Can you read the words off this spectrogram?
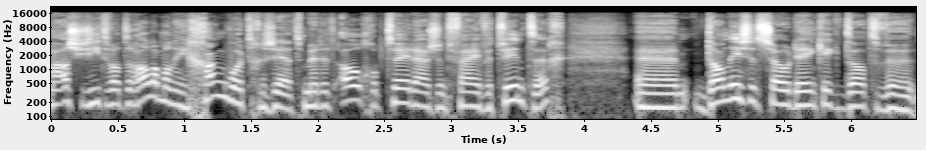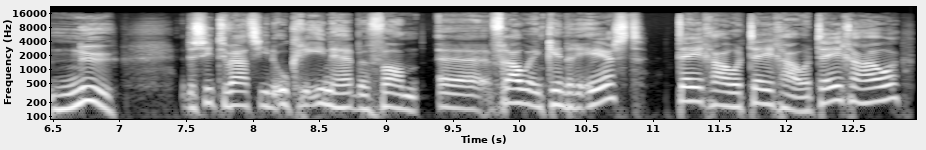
Maar als je ziet wat er allemaal in gang wordt gezet met het oog op 2025, uh, dan is het zo, denk ik, dat we nu de situatie in Oekraïne hebben van uh, vrouwen en kinderen eerst tegenhouden, tegenhouden, tegenhouden.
